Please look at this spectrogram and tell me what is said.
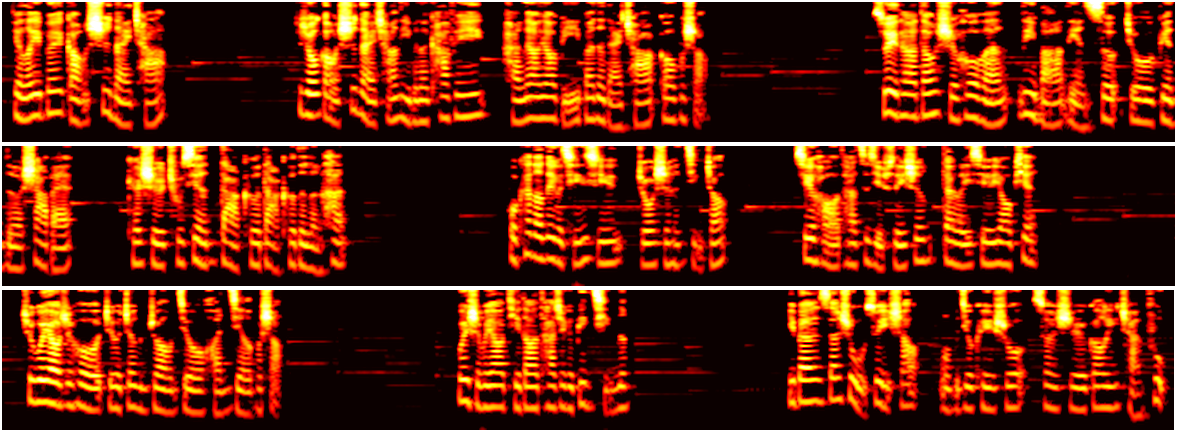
点了一杯港式奶茶。这种港式奶茶里面的咖啡因含量要比一般的奶茶高不少，所以他当时喝完，立马脸色就变得煞白，开始出现大颗大颗的冷汗。我看到那个情形，着实很紧张。幸好他自己随身带了一些药片，吃过药之后，这个症状就缓解了不少。为什么要提到他这个病情呢？一般三十五岁以上，我们就可以说算是高龄产妇。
